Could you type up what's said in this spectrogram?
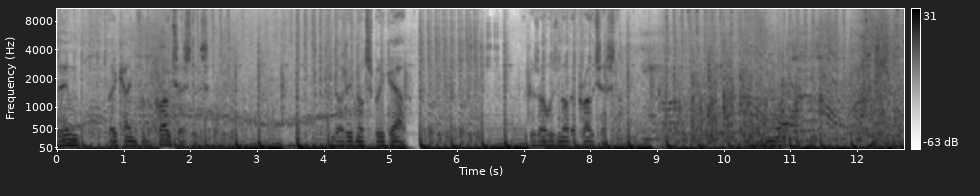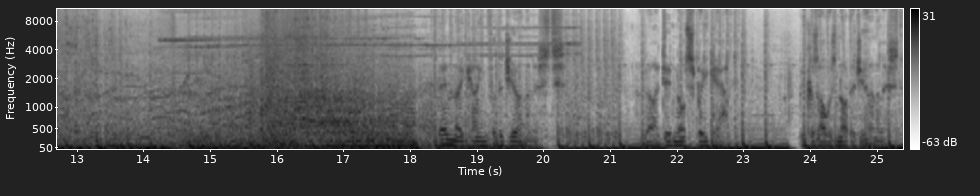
Then they came for the protesters, and I did not speak out because I was not a protester. Then they came for the journalists. And I did not speak out because I was not a journalist.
